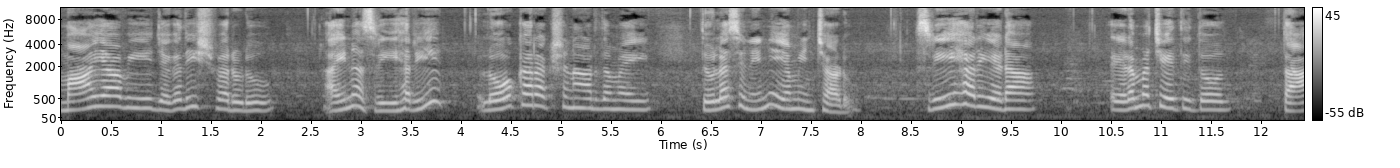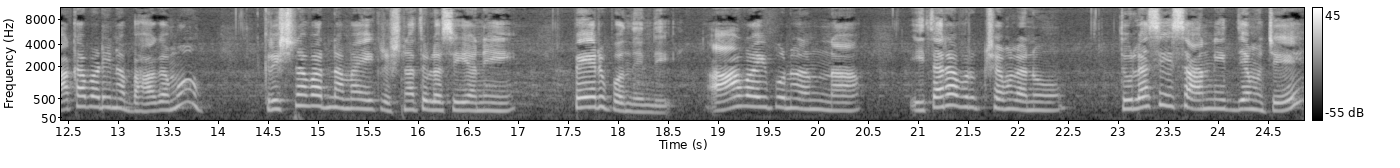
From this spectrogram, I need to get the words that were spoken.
మాయావి జగదీశ్వరుడు అయిన శ్రీహరి లోకరక్షణార్థమై తులసిని నియమించాడు. శ్రీహరి ఎడ ఎడమ చేతితో తాకబడిన భాగము కృష్ణవర్ణమై కృష్ణ తులసి అని పేరు పొందింది. ఆ వైపున ఉన్న ఇతర వృక్షములను తులసి సాన్నిధ్యముచే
